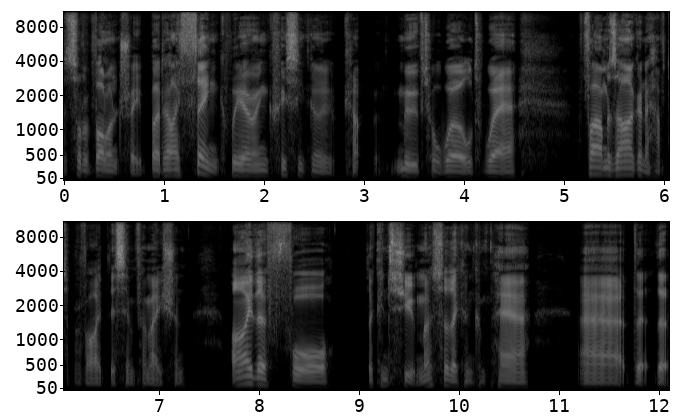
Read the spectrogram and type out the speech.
sort of voluntary, but I think we are increasingly going to a world where farmers are going to have to provide this information either for the consumer so they can compare uh, the, the,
